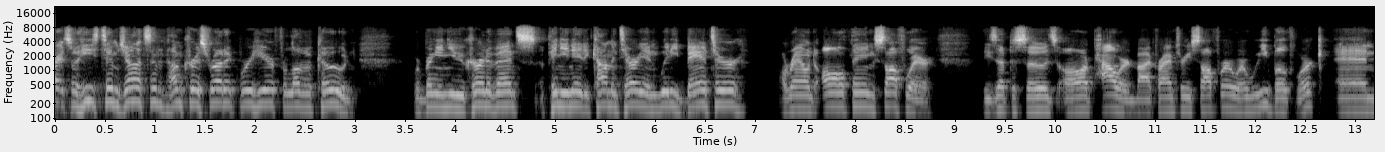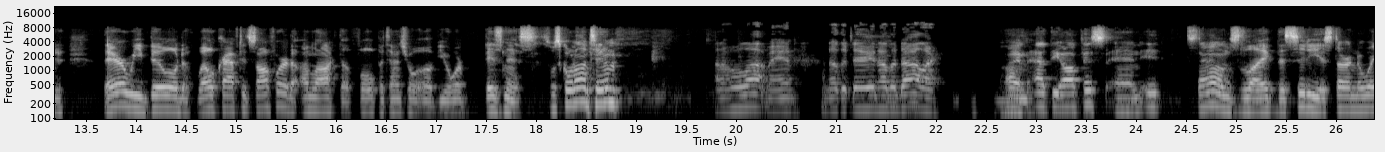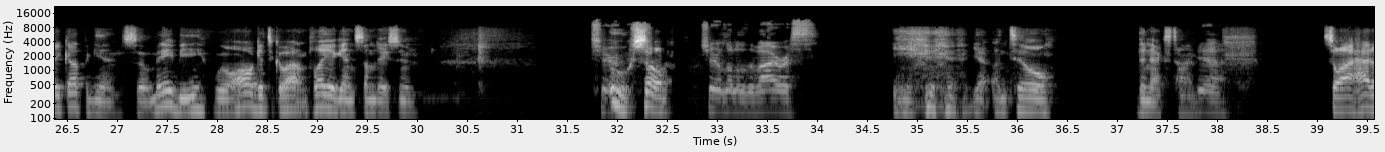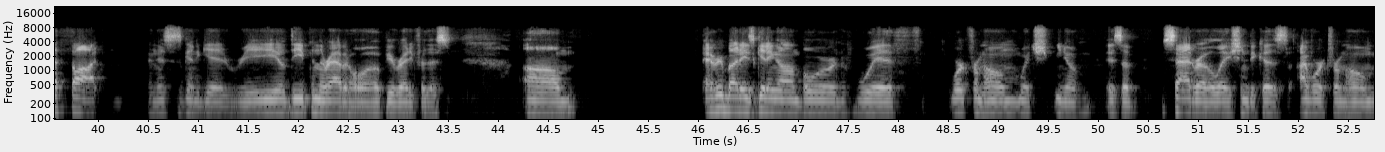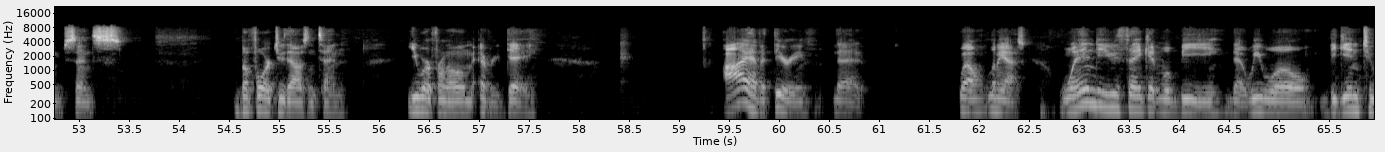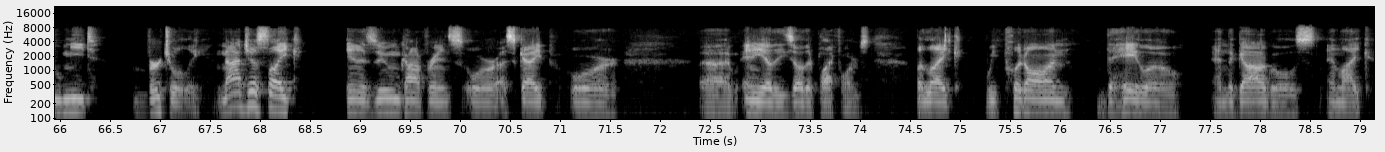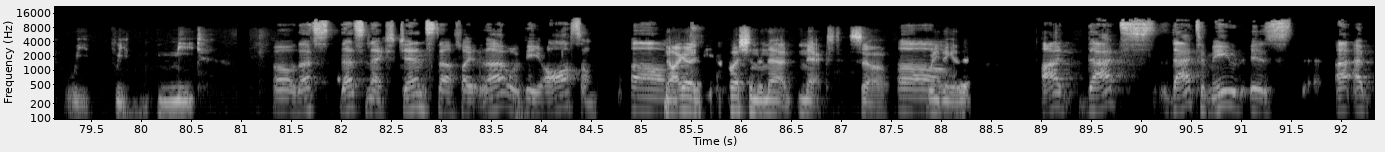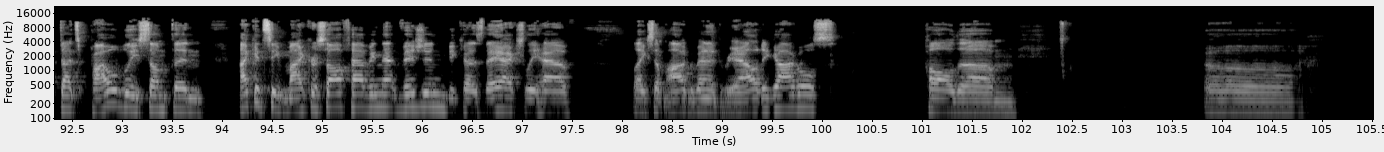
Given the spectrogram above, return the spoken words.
right, so he's Tim Johnson. I'm Chris Ruddick. We're here for Love of Code. We're bringing you current events, opinionated commentary, and witty banter around all things software. These episodes are powered by Prime 3 Software, where we both work, and there we build well crafted software to unlock the full potential of your business. So, what's going on, Tim? Not a whole lot, man. Another day, another dollar. I'm at the office, and it sounds like the city is starting to wake up again. So maybe we'll all get to go out and play again someday soon. Sure. Ooh, so Share a little of the virus. yeah, until the next time. Yeah. So I had a thought, and this is going to get real deep in the rabbit hole. I hope you're ready for this. Um, everybody's getting on board with work from home, which you know is a sad revelation because I've worked from home since before 2010. You were from home every day. I have a theory that, well, let me ask when do you think it will be that we will begin to meet virtually? Not just like in a Zoom conference or a Skype or uh, any of these other platforms, but like we put on the halo and the goggles and like we we meet Oh, that's that's next gen stuff. Like that would be awesome. Um, no, I got a deeper question than that next. So, um, what do you think of it? I that's that to me is I, I, that's probably something I could see Microsoft having that vision because they actually have like some augmented reality goggles called um, uh,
